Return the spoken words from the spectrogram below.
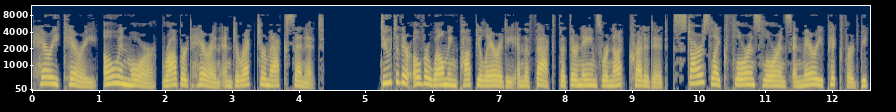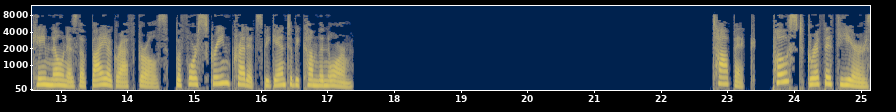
Harry Carey, Owen Moore, Robert Harron and director Mack Sennett. Due to their overwhelming popularity and the fact that their names were not credited, stars like Florence Lawrence and Mary Pickford became known as the Biograph Girls, before screen credits began to become the norm. Topic. Post-Griffith years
